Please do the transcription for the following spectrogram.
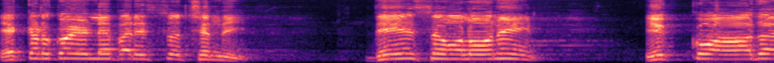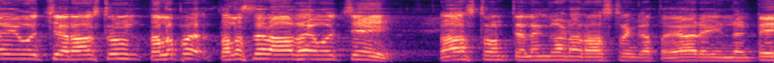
ఎక్కడికో వెళ్ళే పరిస్థితి వచ్చింది. దేశంలోనే ఎక్కువ ఆదాయం వచ్చే రాష్ట్రం తలప తలసరి ఆదాయం వచ్చే రాష్ట్రం తెలంగాణ రాష్ట్రంగా తయారైందంటే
